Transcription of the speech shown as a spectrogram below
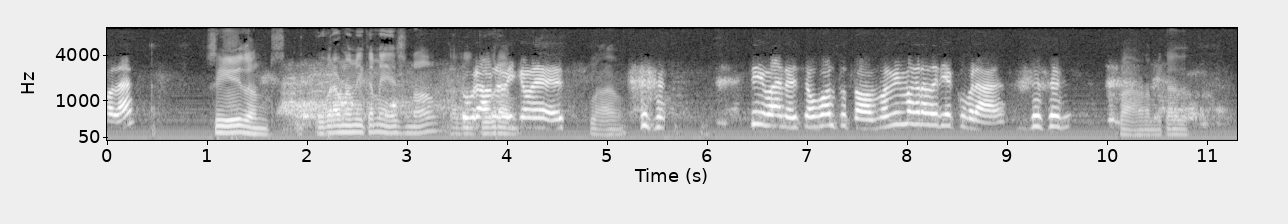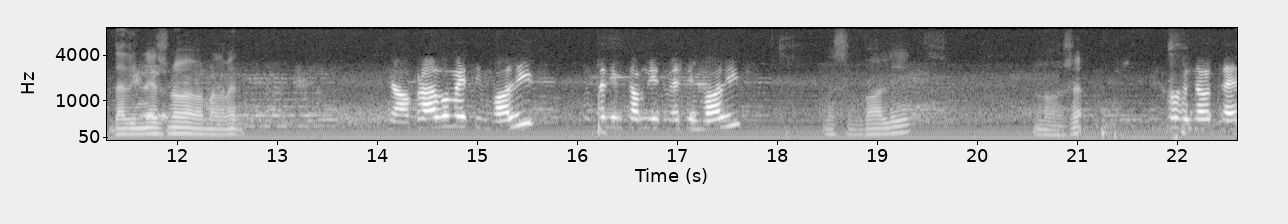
Hola? Sí, doncs, cobrar una mica més, no? Cobrar una mica més. Clar. Sí, bueno, això ho vol tothom. A mi m'agradaria cobrar. Clar, una mica de, de diners no va malament. No, però algo més simbòlic. No tenim somnis més simbòlics. Més simbòlic... No ho sé. No, no ho sé.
